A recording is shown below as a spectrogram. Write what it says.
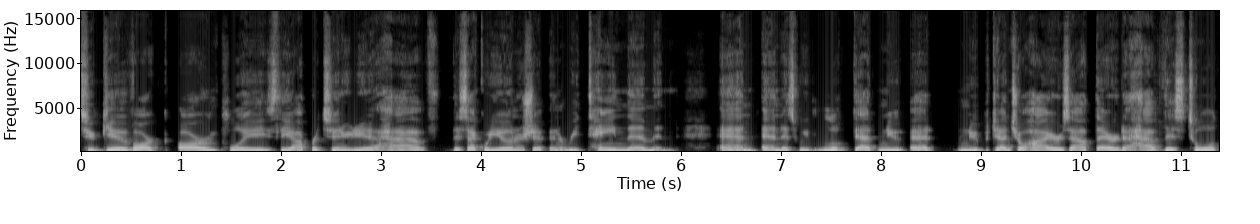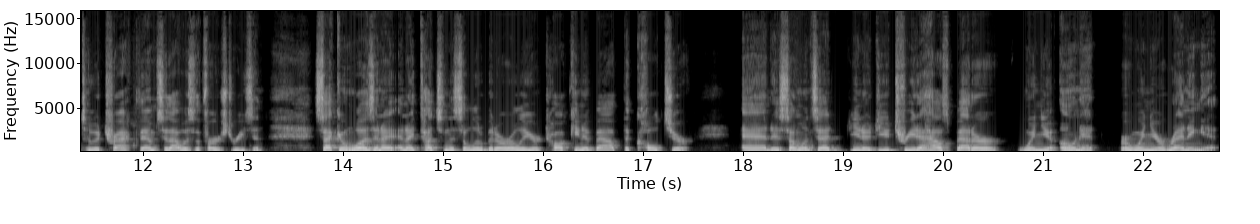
to give our our employees the opportunity to have this equity ownership and retain them and and and as we looked at new at new potential hires out there to have this tool to attract them. So that was the first reason. Second was, and I and I touched on this a little bit earlier, talking about the culture. And as someone said, you know, do you treat a house better when you own it or when you're renting it?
